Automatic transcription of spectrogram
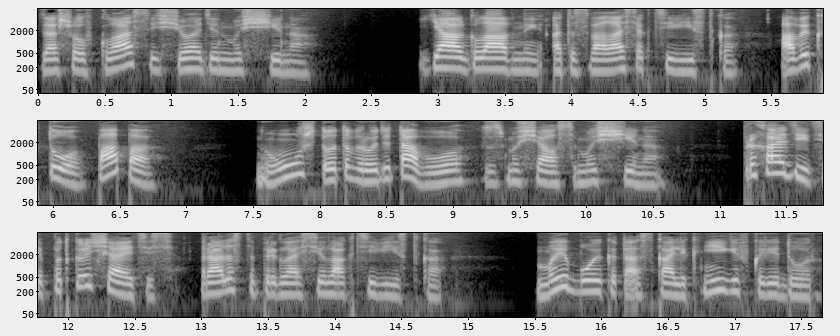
Зашел в класс еще один мужчина. Я главный, отозвалась активистка. А вы кто? Папа? Ну, что-то вроде того, засмущался мужчина. Проходите, подключайтесь, радостно пригласила активистка. Мы бойко таскали книги в коридор.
